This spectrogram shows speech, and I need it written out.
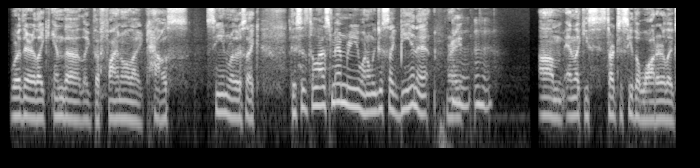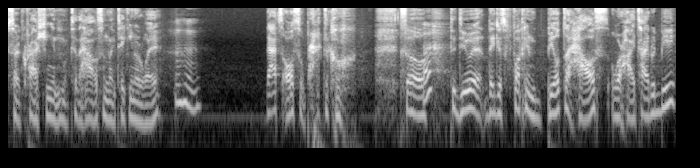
where they're like in the like the final like house scene where there's like this is the last memory why don't we just like be in it right um and like you start to see the water like start crashing into the house and like taking it away mm-hmm. that's also practical so to do it they just fucking built a house where high tide would be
